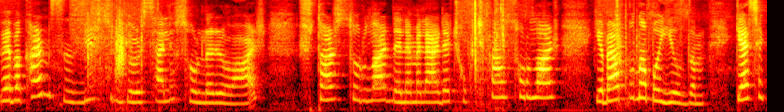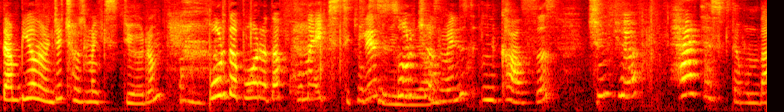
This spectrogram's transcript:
Ve bakar mısınız bir sürü görsellik soruları var. Şu tarz sorular denemelerde çok çıkan sorular. Ya ben buna bayıldım. Gerçekten bir an önce çözmek istiyorum. Burada bu arada konu eksikli soru ya. çözmeniz imkansız. Çünkü her test kitabında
